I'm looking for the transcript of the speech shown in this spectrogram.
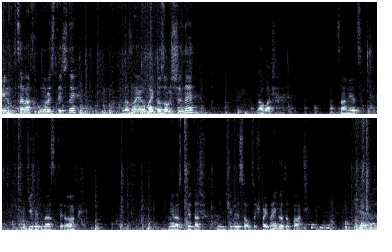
film w celach humorystycznych dla znajomego z Olszyny. Zobacz. Samiec 19 rok. Nieraz pytasz, ci wysłał coś fajnego, to patrz. Jeden.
